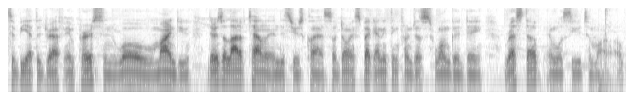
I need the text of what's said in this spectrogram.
to be at the draft in person. Whoa, mind you, there's a lot of talent in this year's class, so don't expect anything from just one good day. Rest up, and we'll see you tomorrow. Okay.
